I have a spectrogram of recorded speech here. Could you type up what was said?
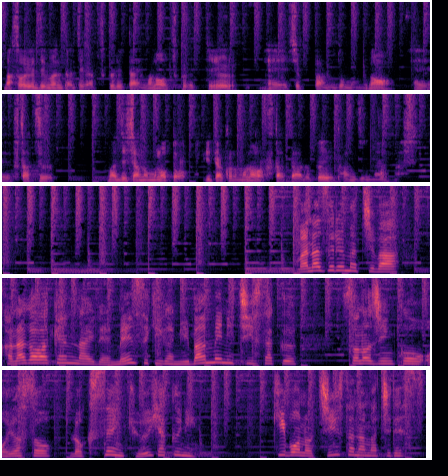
まあ、そういう自分たちが作りたいものを作るっていう、えー、出版部門の、えー、2つ、まあ、自社のものと委託のものが2つあるという感じになります。真鶴町は神奈川県内で面積が2番目に小さくその人口およそ6900人。規模の小さな町です。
